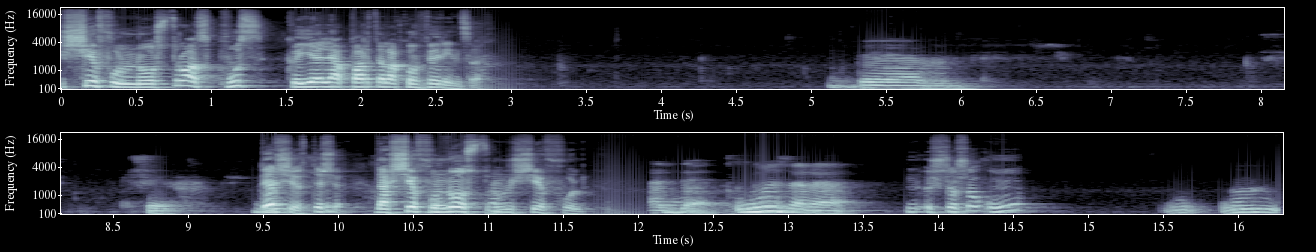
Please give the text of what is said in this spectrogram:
șeful nostru a spus că el ia parte la conferință. Der Chef. Der șef, der șef. Dar șeful nostru, nu șeful. De, unsere, Știu așa, un, un,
